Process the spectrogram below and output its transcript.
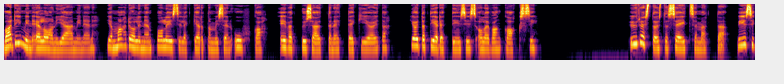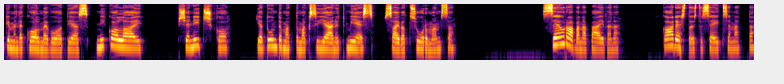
Vadimin eloon jääminen ja mahdollinen poliisille kertomisen uhka eivät pysäyttäneet tekijöitä, joita tiedettiin siis olevan kaksi. 11.7. 53-vuotias Nikolai Pshenitsko ja tuntemattomaksi jäänyt mies saivat surmansa. Seuraavana päivänä 12.7.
